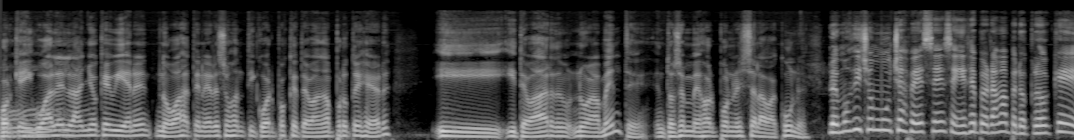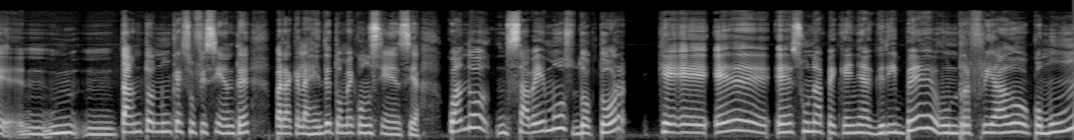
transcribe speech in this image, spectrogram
Porque igual el año que viene no vas a tener esos anticuerpos que te van a proteger y, y te va a dar nuevamente. Entonces, mejor ponerse la vacuna. Lo hemos dicho muchas veces en este programa, pero creo que tanto nunca es suficiente para que la gente tome conciencia. ¿Cuándo sabemos, doctor, que eh, eh, es una pequeña gripe, un resfriado común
